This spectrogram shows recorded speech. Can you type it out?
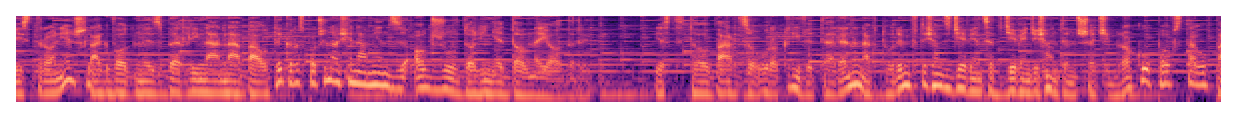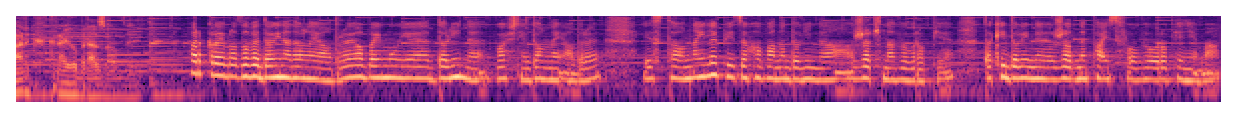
Polskiej stronie szlak wodny z Berlina na Bałtyk rozpoczyna się na Międzyodrzu w Dolinie Dolnej Odry. Jest to bardzo urokliwy teren, na którym w 1993 roku powstał Park Krajobrazowy. Park Krajobrazowy Dolina Dolnej Odry obejmuje dolinę właśnie Dolnej Odry. Jest to najlepiej zachowana dolina rzeczna w Europie. Takiej doliny żadne państwo w Europie nie ma.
